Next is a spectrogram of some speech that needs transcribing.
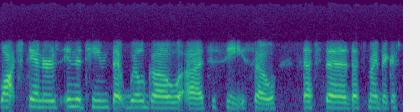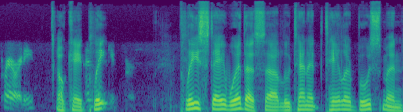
watchstanders in the teams that will go uh, to sea. So that's the that's my biggest priority. Okay, please. Please stay with us, uh, Lieutenant Taylor Boosman,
